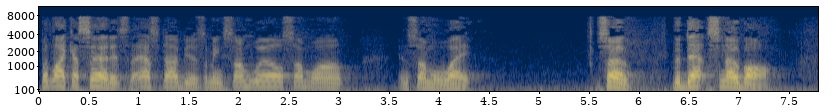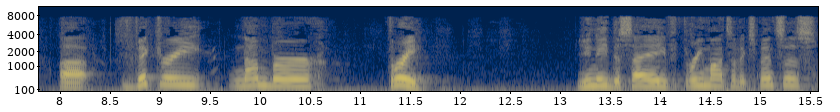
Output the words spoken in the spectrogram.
but like I said, it's the SWs. I mean, some will, some won't, and some will wait. So the debt snowball. Uh, victory number three. You need to save three months of expenses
